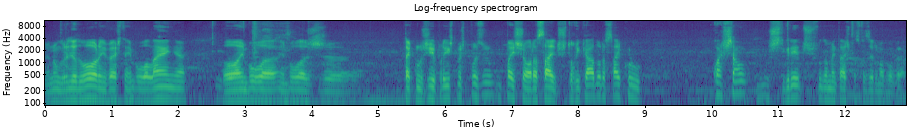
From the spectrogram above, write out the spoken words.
num grelhador, investem em boa lenha ou em, boa, em boas eh, tecnologia para isto, mas depois o peixe ora sai estorricado, ora sai cru. Quais são os segredos fundamentais para se fazer uma boa grelha?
